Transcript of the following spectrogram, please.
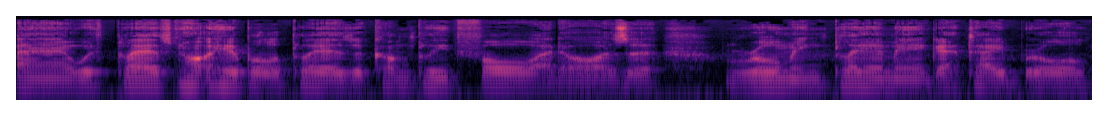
uh, with players not able to play as a complete forward or as a roaming playmaker type role,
